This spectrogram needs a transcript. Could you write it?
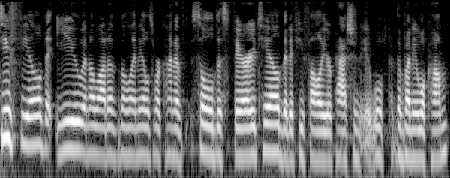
Do you feel that you and a lot of millennials were kind of sold this fairy tale that if you follow your passion, it will the money will come?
